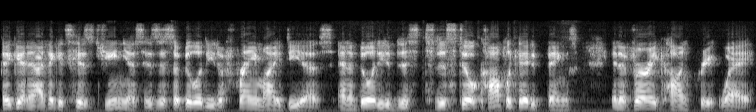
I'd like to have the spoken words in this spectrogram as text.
again i think it's his genius is this ability to frame ideas and ability to, dis- to distill complicated things in a very concrete way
